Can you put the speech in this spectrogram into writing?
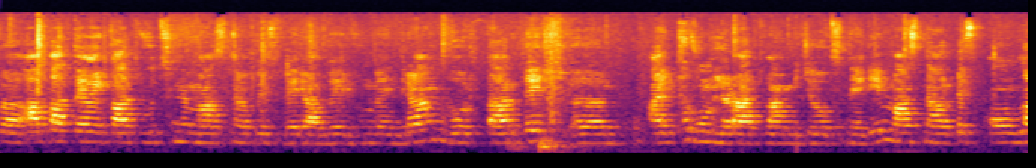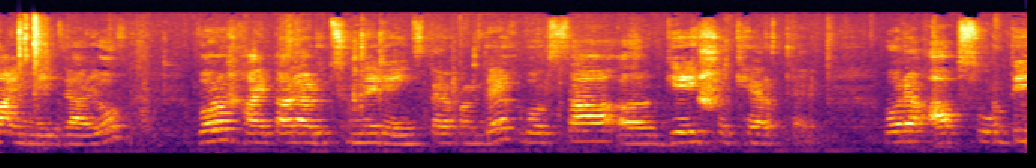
Ապատեղեկատվությունը մասնապես վերաբերվում է նրան, որ տարբեր այդ թվում լրատվամիջոցների, մասնավորապես on-line մեդիայով որոշ հայտարարություններ էին ստեղ ընդեղ, որ սա գեյ շքերթ է, որը абսուրդի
